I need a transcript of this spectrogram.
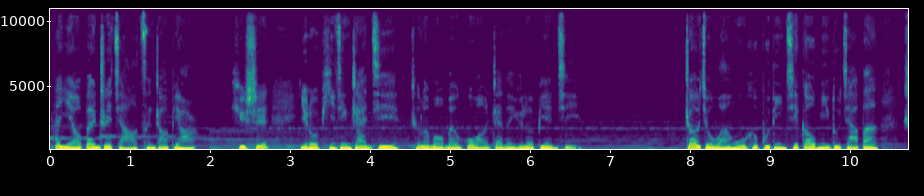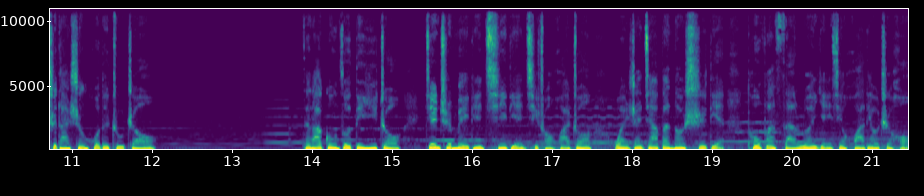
他也要半只脚蹭着边儿。于是，一路披荆斩棘，成了某门户网站的娱乐编辑。朝九晚五和不定期高密度加班是他生活的主轴。在他工作第一周，坚持每天七点起床化妆，晚上加班到十点，头发散乱，眼线花掉之后，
